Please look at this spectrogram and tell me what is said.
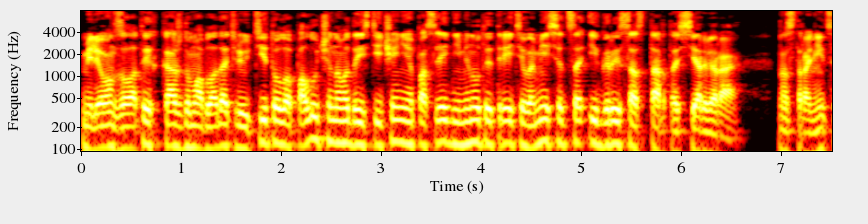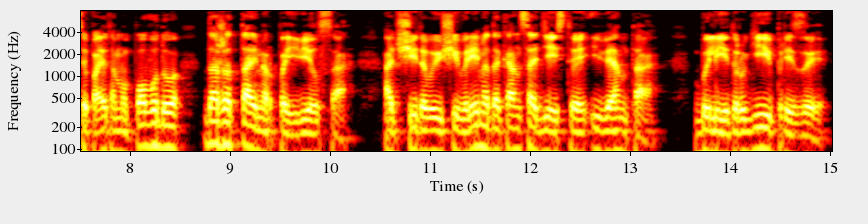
Миллион золотых каждому обладателю титула, полученного до истечения последней минуты третьего месяца игры со старта сервера – на странице по этому поводу даже таймер появился, отсчитывающий время до конца действия ивента. Были и другие призы.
